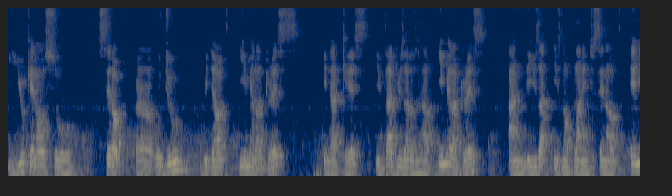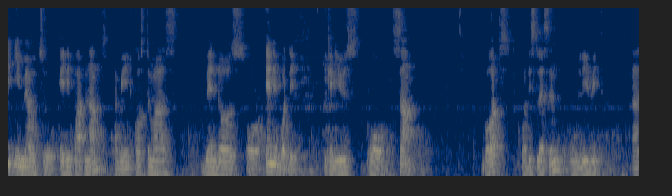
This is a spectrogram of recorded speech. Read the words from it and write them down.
you can also set up uh, without email address. In that case, if that user doesn't have email address, and the user is not planning to send out any email to any partners, I mean customers, vendors, or anybody, you can use Paul Sam. But for this lesson, we'll leave it an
